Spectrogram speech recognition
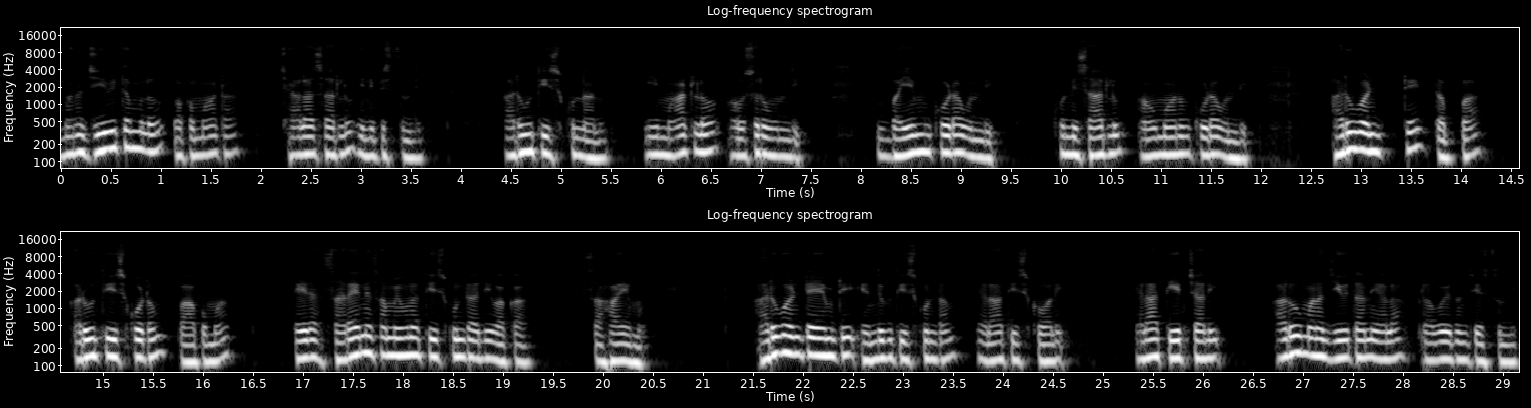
మన జీవితంలో ఒక మాట చాలాసార్లు వినిపిస్తుంది. అరువు తీసుకున్నాను. ఈ మాటలో అవసరం ఉంది. భయం కూడా ఉంది. కొన్నిసార్లు అవమానం కూడా ఉంది. అరువు అంటే తప్ప అరువు తీసుకోవడం పాపమా? లేదా సరైన సమయంలో తీసుకుంటే అది ఒక సహాయమా? అరువు అంటే ఏమిటి? ఎందుకు తీసుకుంటాం? ఎలా తీసుకోవాలి? ఎలా తీర్చాలి? అరువు మన జీవితాన్ని ఎలా ప్రభావితం చేస్తుంది?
